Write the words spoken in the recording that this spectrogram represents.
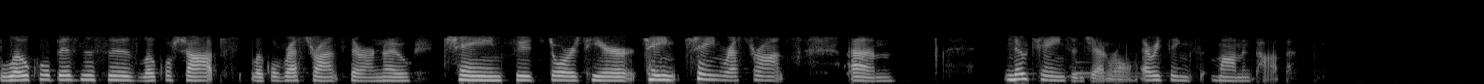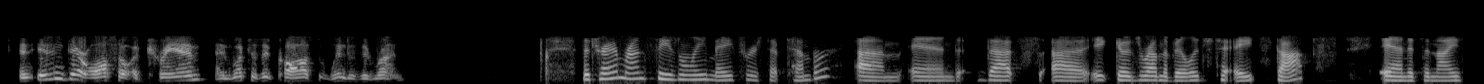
local businesses, local shops, local restaurants. There are no chain food stores here, chain chain restaurants. Um, no chains in general. Everything's mom and pop. And isn't there also a tram? And what does it cost? When does it run? The tram runs seasonally, May through September, um, and that's uh, it goes around the village to eight stops, and it's a nice.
